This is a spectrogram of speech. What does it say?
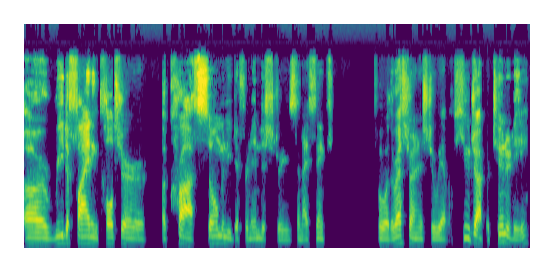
are redefining culture across so many different industries. And I think for the restaurant industry, we have a huge opportunity,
